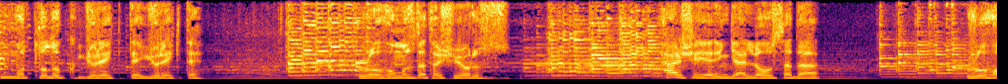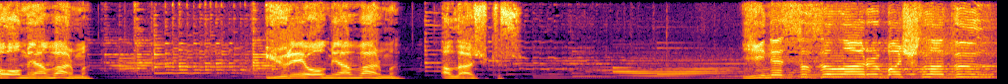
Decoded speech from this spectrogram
Mutluluk yürekte, yürekte. Ruhumuzda taşıyoruz. Her şeye engelli olsa da ruhu olmayan var mı? Yüreği olmayan var mı? Allah'a şükür. Yine sızılar başladı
